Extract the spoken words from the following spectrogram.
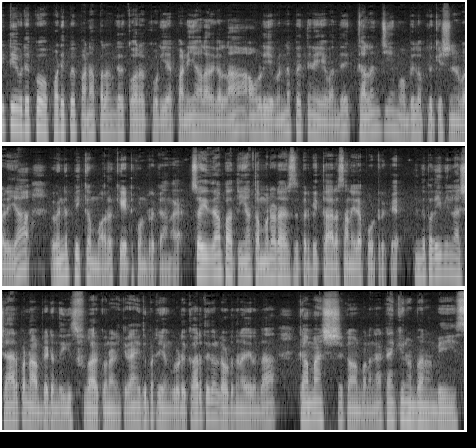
ஈட்டி விடுப்பு ஒப்படைப்பு பண பலன்கள் கோரக்கூடிய பணியாளர்கள்லாம் அவங்களுடைய விண்ணப்பத்தினையை வந்து களஞ்சிய மொபைல் அப்ளிகேஷன் வழியாக விண்ணப்பிக்குமாறு கேட்டுக்கொண்டிருக்காங்க. ஸோ இதுதான் பார்த்தீங்கன்னா தமிழ்நாடு அரசு பிறப்பித்த அரசாணையில் போட்டிருக்கு. இந்த பதிவில் நான் ஷேர் பண்ண அப்டேட் வந்து யூஸ்ஃபுல்லாக இருக்கும்னு நினைக்கிறேன். இது பற்றி உங்களுடைய கருத்துக்கள் டவுட் இருந்தால் கமெண்ட்ஸ் கமெண்ட் பண்ணுங்கள் தேங்க்யூ நண்பா நண்பீஸ்.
